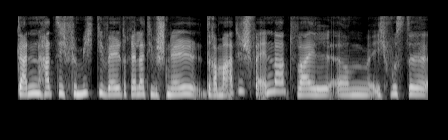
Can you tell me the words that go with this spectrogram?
dann hat sich für mich die Welt relativ schnell dramatisch verändert, weil ähm, ich wusste,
